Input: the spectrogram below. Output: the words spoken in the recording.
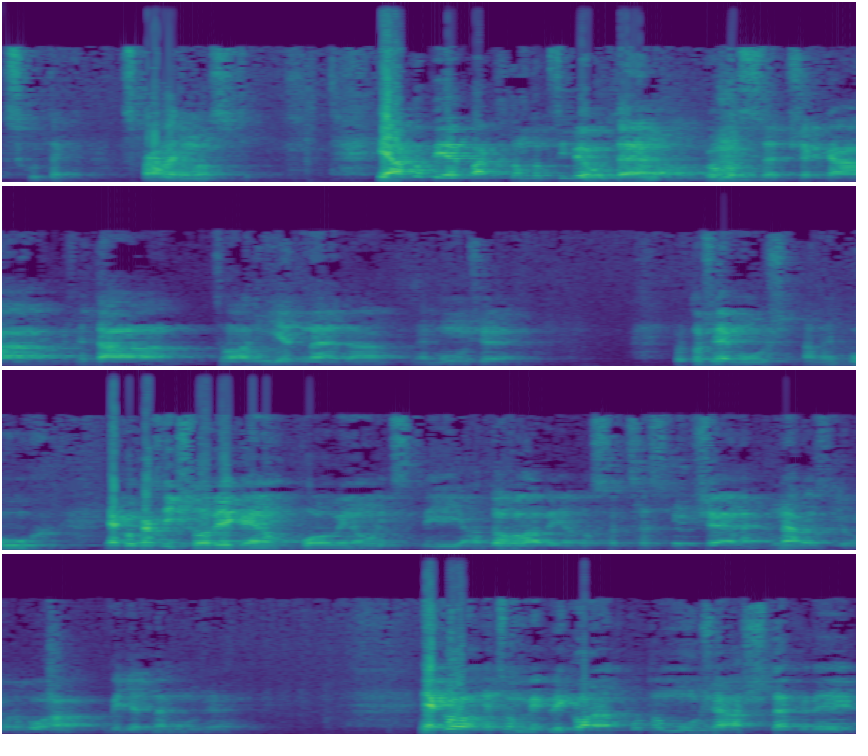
skutek spravedlnosti. Jakob je pak v tomto příběhu ten, od koho se čeká, že dá, co ani jedné dá nemůže protože je muž a ne Bůh. Jako každý člověk je jenom polovinou lidství a do hlavy a do srdce svých žen, na rozdíl od Boha, vidět nemůže. Něko, něco vykonat potom může až tehdy,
